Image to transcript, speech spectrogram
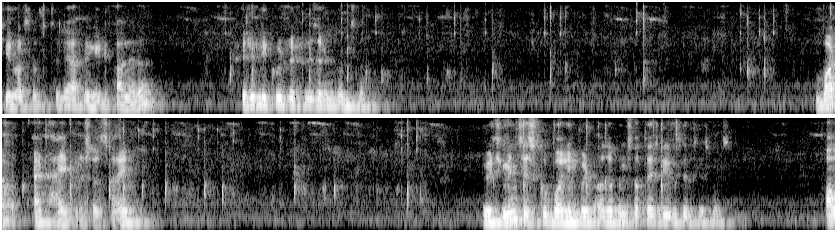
के गर्छ त्यसले आफ्नो हिट फालेर फेरि लिक्विड रेफ्रिजरेन्ट बन्छ बट एट हाई प्रेसर छ है विच मिन्स यसको बोइलिङ पोइन्ट अझ पनि सत्ताइस डिग्री सेल्सियसमा छ अब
